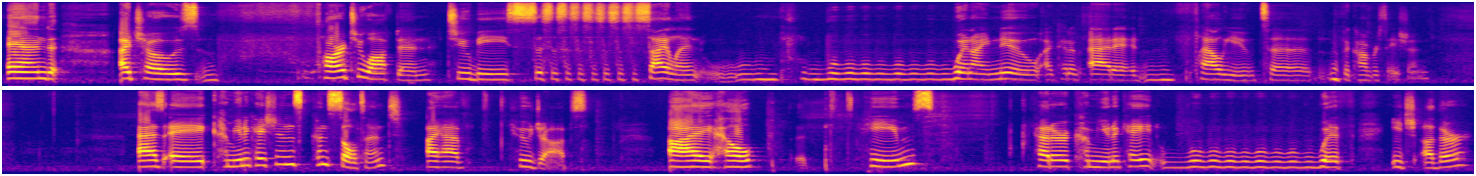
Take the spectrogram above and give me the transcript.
And I chose far too often to be silent when I knew I could have added value to the conversation. As a communications consultant, I have two jobs. I help teams better communicate with each other,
